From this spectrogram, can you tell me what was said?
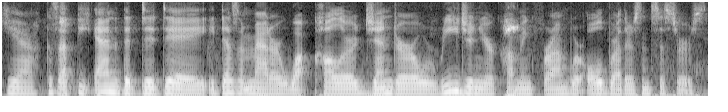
Yeah, because at the end of the day, it doesn't matter what color, gender, or region you're coming from. We're all brothers and sisters.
